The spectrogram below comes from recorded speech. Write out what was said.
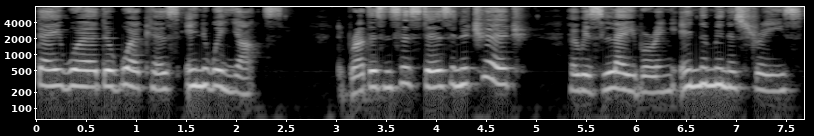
they were the workers in the vineyards, the brothers and sisters in the church who is laboring in the ministries,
